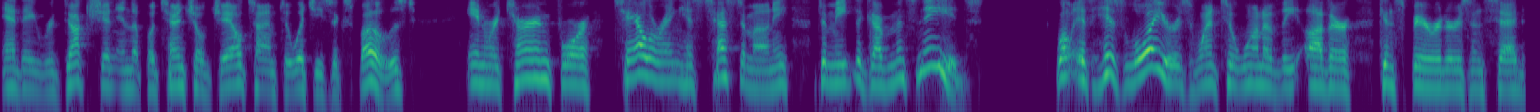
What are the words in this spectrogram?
and a reduction in the potential jail time to which he's exposed in return for tailoring his testimony to meet the government's needs. Well, if his lawyers went to one of the other conspirators and said,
